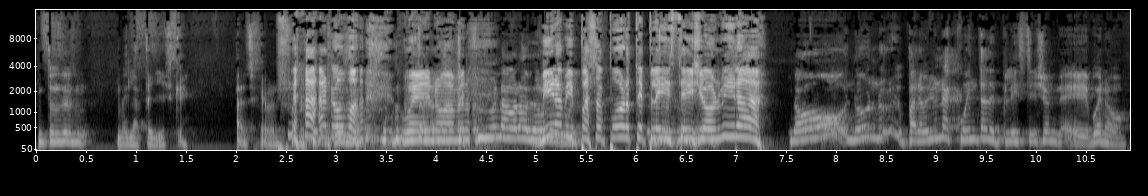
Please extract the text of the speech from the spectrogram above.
Entonces me la pellizqué. Ah, no ma- Güey, no mames. Pero fue una hora de Mira mi pasaporte, PlayStation, mira. No, no, no. Para abrir una cuenta de PlayStation, eh, bueno,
